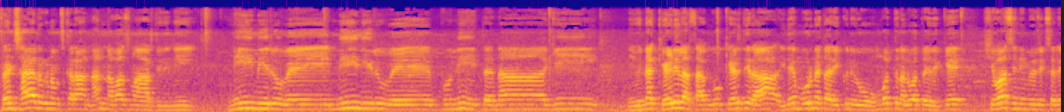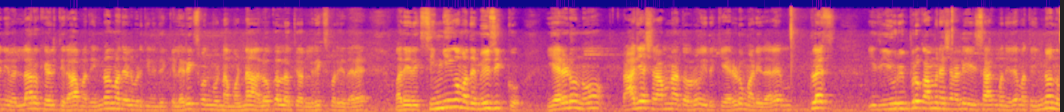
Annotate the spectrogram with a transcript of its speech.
ಫ್ರೆಂಡ್ಸ್ ಹಾಯ್ ಎಲ್ರಿಗೂ ನಮಸ್ಕಾರ. ನಾನು ನವಾಜ್ ಮಾಡ್ತಿದ್ದೀನಿ ನೀನಿರುವೆ ನೀನಿರುವೆ, ಪುನೀತನಾಗಿ. ನೀವಿನ್ನ ಕೇಳಿಲ್ಲ ಸಾಂಗು, ಕೇಳ್ತೀರಾ? ಇದೇ ಮೂರನೇ ತಾರೀಕು, ನೀವು ಒಂಬತ್ತು ನಲ್ವತ್ತೈದಕ್ಕೆ ಶಿವಾಸಿನಿ ಸಿನಿ ಅಲ್ಲಿ ನೀವೆಲ್ಲರೂ ಕೇಳ್ತೀರಾ? ಮತ್ತು ಇನ್ನೊಂದು ಮಾತು ಹೇಳ್ಬಿಡ್ತೀನಿ, ಇದಕ್ಕೆ ಲಿರಿಕ್ಸ್ ಬಂದ್ಬಿಟ್ಟು ನಮ್ಮ ಅಣ್ಣ ಲೋಕಲ್ ಲೋಕಿ ಅವ್ರು ಲಿರಿಕ್ಸ್ ಬರೆದಿದ್ದಾರೆ. ಮತ್ತು ಇದಕ್ಕೆ ಸಿಂಗಿಂಗು ಮತ್ತು ಮ್ಯೂಸಿಕ್ಕು ಎರಡೂ ರಾಜೇಶ್ ರಾಮನಾಥ್ ಅವರು ಇದಕ್ಕೆ ಎರಡೂ ಮಾಡಿದ್ದಾರೆ. ಪ್ಲಸ್ ಇದು ಇವರಿಬ್ಬರು ಕಾಂಬಿನೇಷನಲ್ಲಿ ಈ ಸಾಂಗ್ ಬಂದಿದೆ. ಮತ್ತು ಇನ್ನೊಂದು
